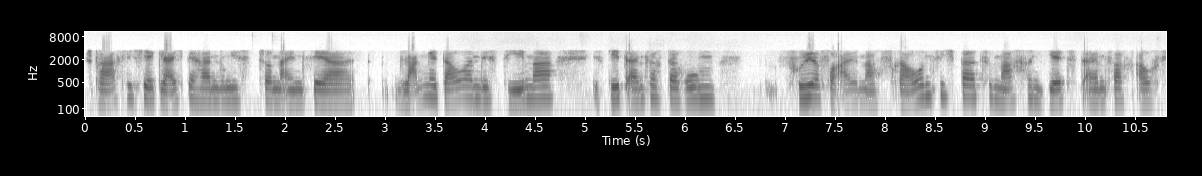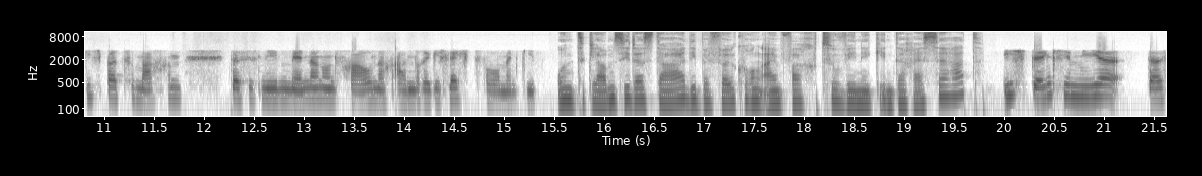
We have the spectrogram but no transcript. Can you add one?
Sprachliche Gleichbehandlung ist schon ein sehr lange dauerndes Thema. Es geht einfach darum, früher vor allem auch Frauen sichtbar zu machen, jetzt einfach auch sichtbar zu machen, dass es neben Männern und Frauen auch andere Geschlechtsformen gibt. Und glauben Sie, dass da die Bevölkerung einfach zu wenig Interesse hat? Ich denke mir, dass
